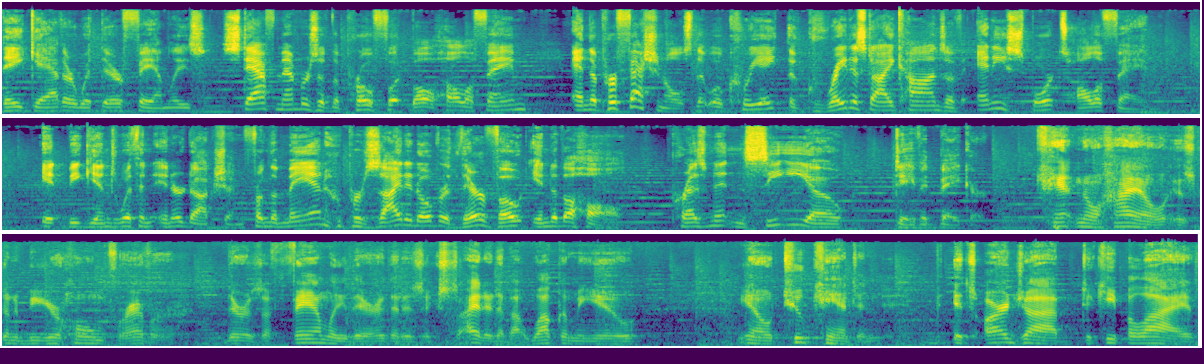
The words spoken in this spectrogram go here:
They gather with their families, staff members of the Pro Football Hall of Fame, and the professionals that will create the greatest icons of any sports Hall of Fame. It begins with an introduction from the man who presided over their vote into the Hall, President and CEO David Baker. Canton, Ohio is going to be your home forever. There is a family there that is excited about welcoming you, you know, to Canton. It's our job to keep alive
